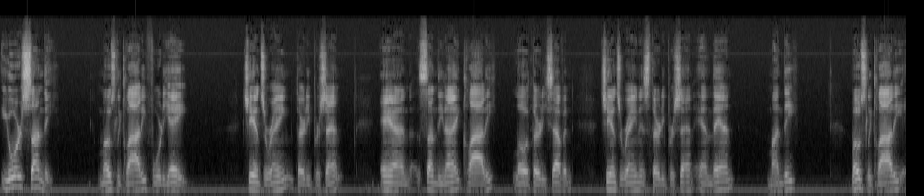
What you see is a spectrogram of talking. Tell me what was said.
your Sunday, mostly cloudy, 48. Chance of rain, 30%. And Sunday night, cloudy, low of 37. Chance of rain is 30%. And then Monday, mostly cloudy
